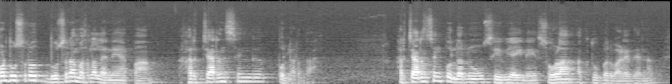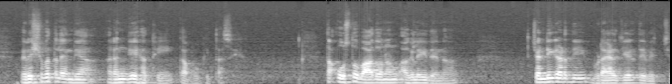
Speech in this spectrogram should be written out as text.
ਹੁਣ ਦੂਸਰੋ, ਦੂਸਰਾ ਮਸਲਾ ਲੈਨੇ ਆ ਆਪਾਂ ਹਰਚਰਨ ਸਿੰਘ ਭੁੱਲਰ ਦਾ। ਹਰਚਰਨ ਸਿੰਘ ਭੁੱਲਰ ਨੂੰ ਸੀਬੀਆਈ ਨੇ 16 ਅਕਤੂਬਰ ਵਾਲੇ ਦਿਨ ਰਿਸ਼ਵਤ ਲੈਂਦਿਆਂ ਰੰਗੇ ਹੱਥੀਂ ਕਾਬੂ ਕੀਤਾ ਸੀ। ਤਾਂ ਉਸ ਤੋਂ ਬਾਅਦ ਉਹਨਾਂ ਨੂੰ ਅਗਲੇ ਹੀ ਦਿਨ ਚੰਡੀਗੜ੍ਹ ਦੀ ਬੁੜੈਲ ਜੇਲ੍ਹ ਦੇ ਵਿੱਚ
